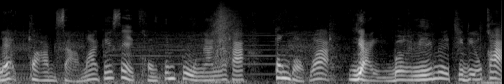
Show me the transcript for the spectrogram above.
และความสามารถพิเศษของคุณปู่นั้นนะคะ ต้องบอกว่าใหญ่เบอร์นี้เลยทีเดียวค่ะ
